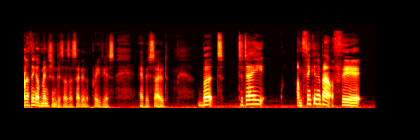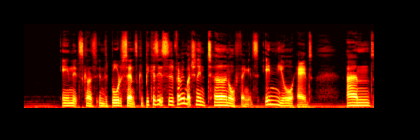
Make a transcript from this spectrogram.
and I think I've mentioned this, as I said in a previous episode. But today, I'm thinking about fear in its kind of in the broader sense because it's very much an internal thing. It's in your head, and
